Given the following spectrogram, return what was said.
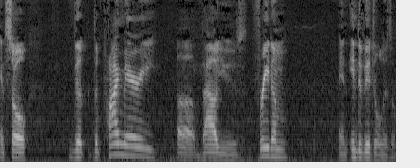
and so the the primary uh, values, freedom and individualism,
